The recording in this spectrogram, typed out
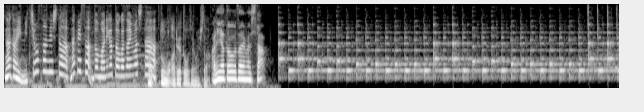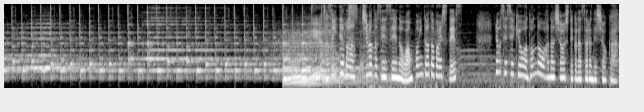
永井道夫さんでした永井さんどうもありがとうございました、はい、どうもありがとうございました。ありがとうございました。柴田先生のワンポイントアドバイスですでは先生今日はどんなお話をしてくださるんでしょうか？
